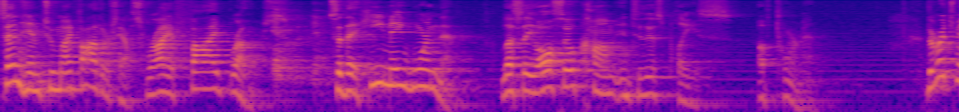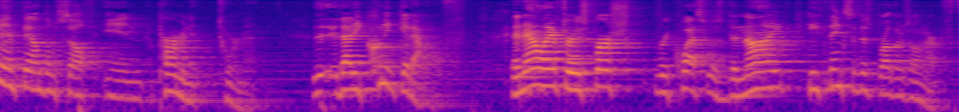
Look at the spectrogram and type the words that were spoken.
send him to my father's house, for I have five brothers, so that he may warn them, lest they also come into this place of torment. The rich man found himself in permanent torment that he couldn't get out of. And now, after his first request was denied, he thinks of his brothers on earth,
